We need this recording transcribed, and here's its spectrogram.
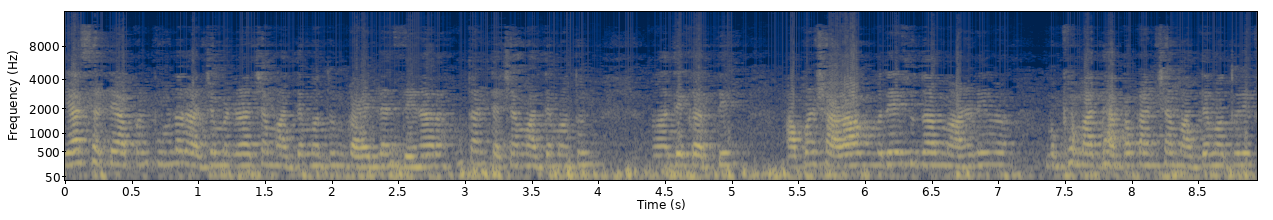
यासाठी आपण पूर्ण राज्य मंडळाच्या माध्यमातून गाईडलाईन देणार आहोत आणि त्याच्या माध्यमातून ते करतील. आपण शाळांमध्ये सुद्धा माननीय मुख्यध्यापकांच्या माध्यमातून एक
